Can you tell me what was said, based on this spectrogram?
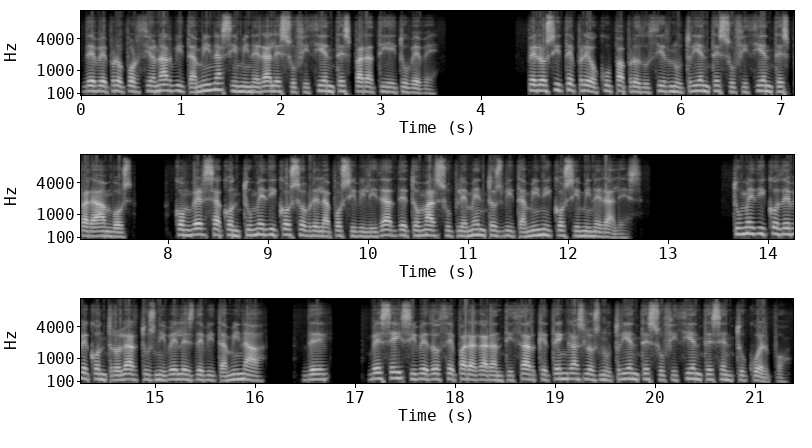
debe proporcionar vitaminas y minerales suficientes para ti y tu bebé. Pero si te preocupa producir nutrientes suficientes para ambos, conversa con tu médico sobre la posibilidad de tomar suplementos vitamínicos y minerales. Tu médico debe controlar tus niveles de vitamina A, D, B6 y B12 para garantizar que tengas los nutrientes suficientes en tu cuerpo.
